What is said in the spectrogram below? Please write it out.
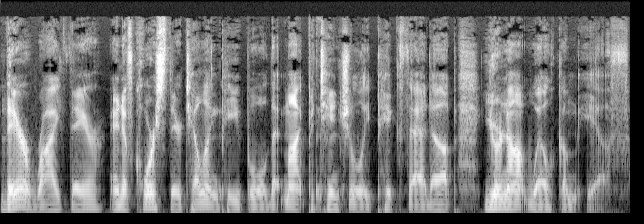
They're right there. And of course, they're telling people that might potentially pick that up, you're not welcome if.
